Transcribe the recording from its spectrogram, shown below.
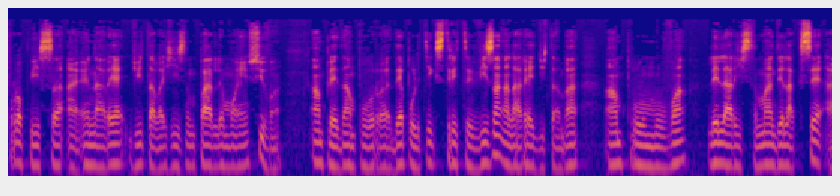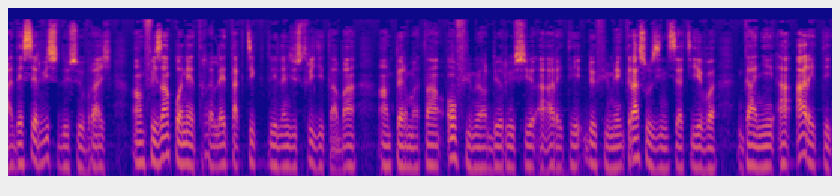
propices à un arrêt du tabagisme par les moyens suivants en plaidant pour des politiques strictes visant à l'arrêt du tabac, en promouvant l'élargissement de l'accès à des services de sevrage en faisant connaître les tactiques de l'industrie du tabac en permettant aux fumeurs de réussir à arrêter de fumer grâce aux initiatives gagnées à arrêter.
